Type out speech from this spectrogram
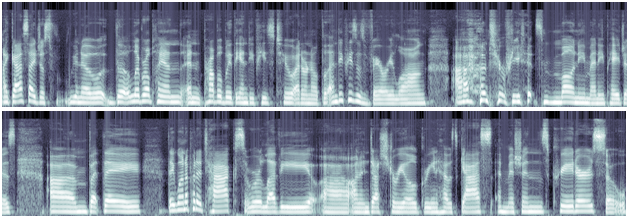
I guess I just, you know, the Liberal plan and probably the NDP's too. I don't know. The NDP's is very long uh, to read. It's many, many pages. Um, but they they want to put a tax or levy uh, on industrial greenhouse gas emissions creators. So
